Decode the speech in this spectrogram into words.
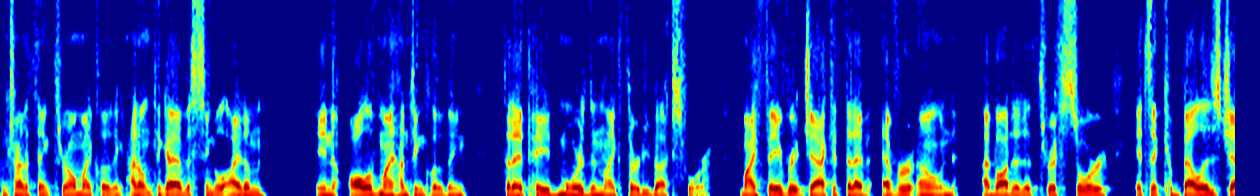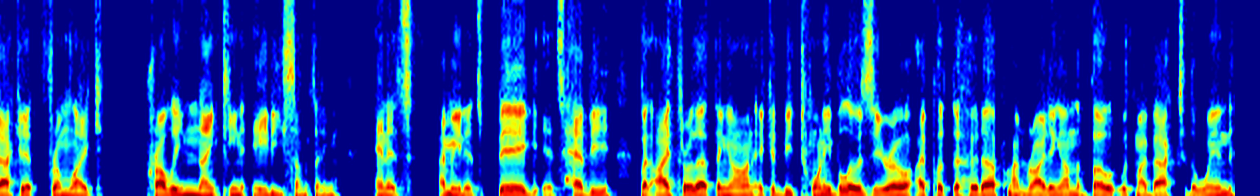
I'm trying to think through all my clothing. I don't think I have a single item in all of my hunting clothing that I paid more than like 30 bucks for. My favorite jacket that I've ever owned, I bought at a thrift store. It's a Cabela's jacket from like probably 1980 something and it's I mean, it's big, it's heavy, but I throw that thing on. It could be 20 below zero. I put the hood up. I'm riding on the boat with my back to the wind,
